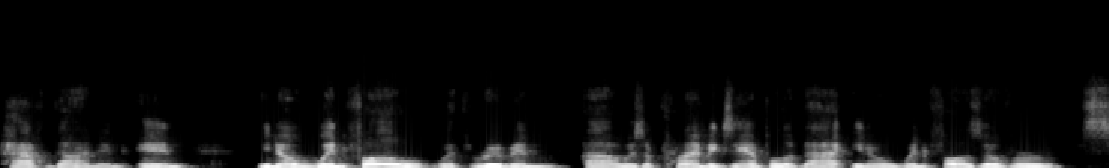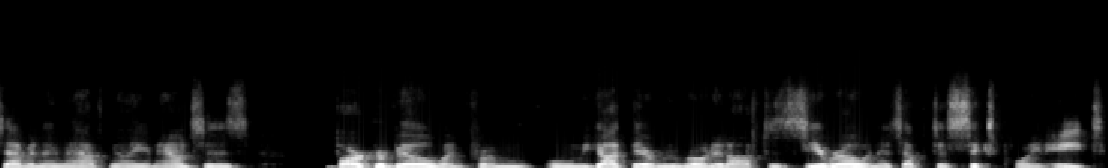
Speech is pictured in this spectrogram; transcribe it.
half done. And and you know, Windfall with Ruben uh, was a prime example of that. You know, Windfall is over seven and a half million ounces. Barkerville went from when we got there, we wrote it off to zero and it's up to 6.8.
